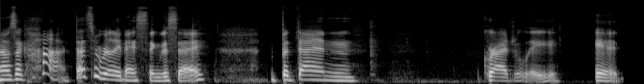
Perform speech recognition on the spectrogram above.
And I was like, huh, that's a really nice thing to say. But then gradually it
